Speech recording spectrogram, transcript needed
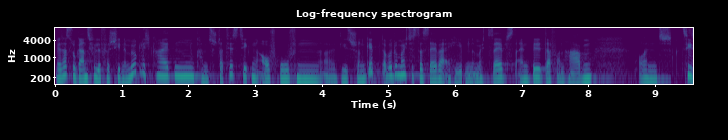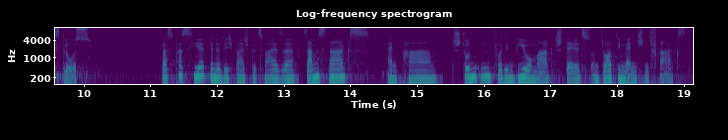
Jetzt hast du ganz viele verschiedene Möglichkeiten, kannst Statistiken aufrufen, äh, die es schon gibt, aber du möchtest das selber erheben. Du möchtest selbst ein Bild davon haben und ziehst los. Was passiert, wenn du dich beispielsweise samstags ein paar Stunden vor den Biomarkt stellst und dort die Menschen fragst.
